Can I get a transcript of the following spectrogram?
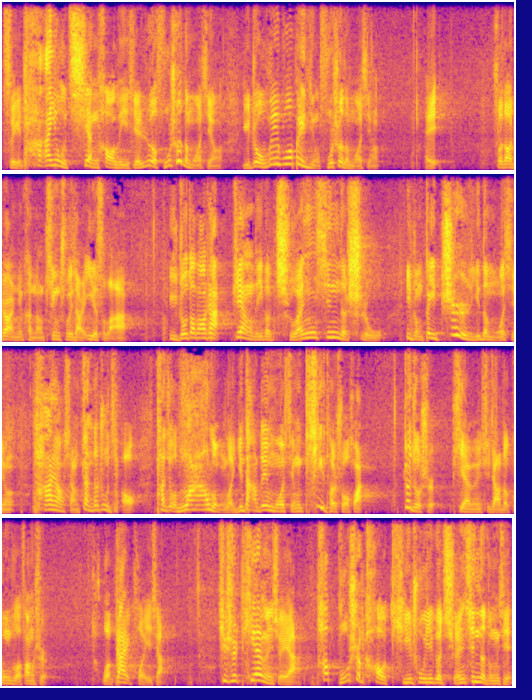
所以它又嵌套了一些热辐射的模型、宇宙微波背景辐射的模型。哎，说到这儿，你可能听出一点意思了啊！宇宙大爆炸这样的一个全新的事物，一种被质疑的模型，它要想站得住脚，它就拉拢了一大堆模型替它说话。这就是天文学家的工作方式。我概括一下。其实天文学呀，它不是靠提出一个全新的东西，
